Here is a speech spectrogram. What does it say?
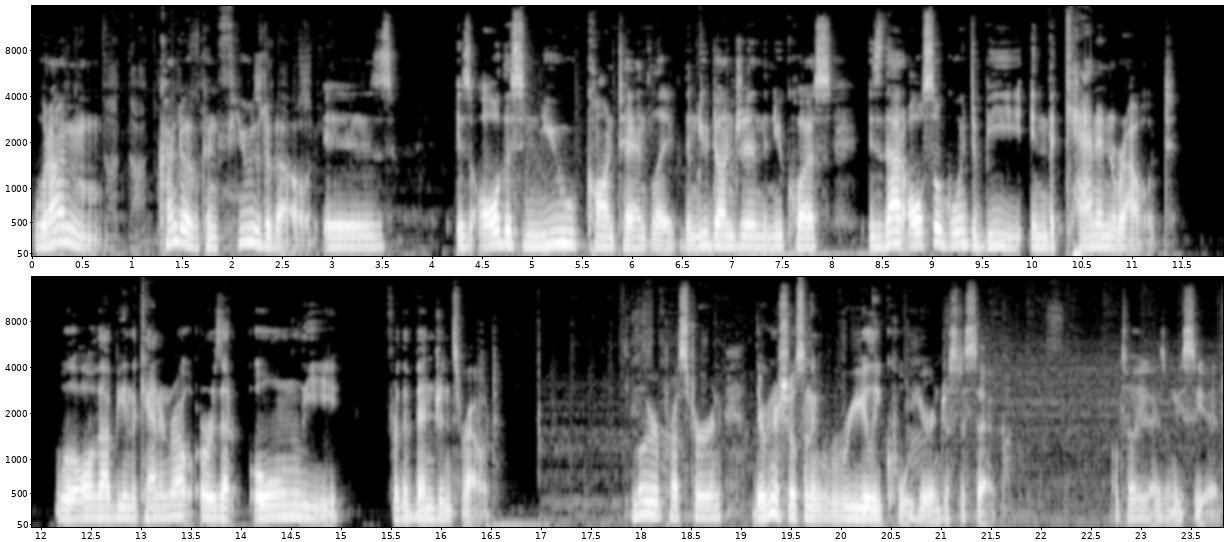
What I'm kind of confused about is is all this new content like the new dungeon, the new quests, is that also going to be in the canon route? Will all of that be in the canon route or is that only for the vengeance route? Familiar press turn. They're going to show something really cool here in just a sec. I'll tell you guys when we see it.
